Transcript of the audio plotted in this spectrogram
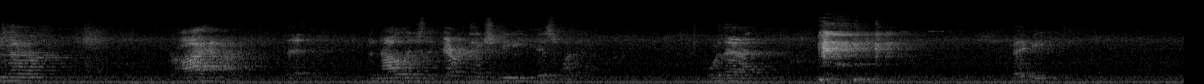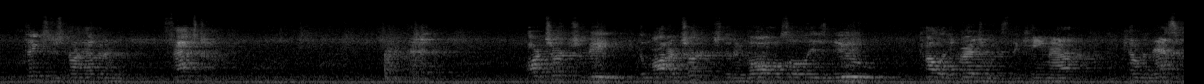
you have, or I have, that the knowledge that everything should be this way. Or that maybe things are just not happening fast enough. That our church should be the modern church that involves all these new college graduates that came out and become a NASA.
